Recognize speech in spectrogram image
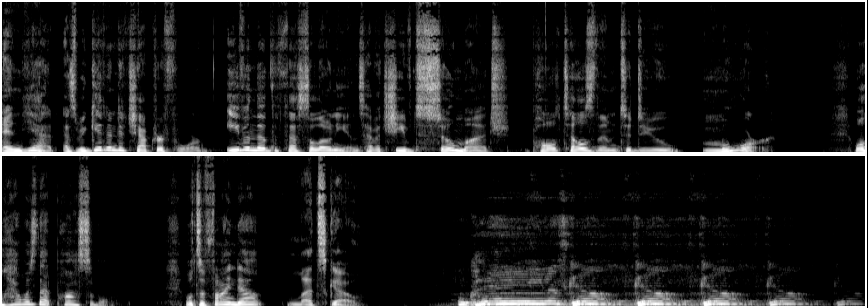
And yet, as we get into chapter 4, even though the Thessalonians have achieved so much, Paul tells them to do more. Well, how is that possible? Well, to find out, let's go. Okay, let's go, go, go, go, go.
